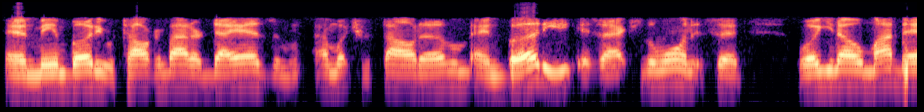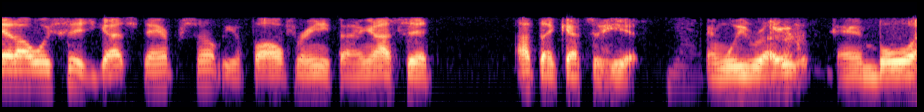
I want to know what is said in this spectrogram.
and me and Buddy were talking about our dads and how much we thought of them. And Buddy is actually the one that said, well, you know, my dad always said you got to stand for something, you'll fall for anything. I said, I think that's a hit. And we wrote it, and boy,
